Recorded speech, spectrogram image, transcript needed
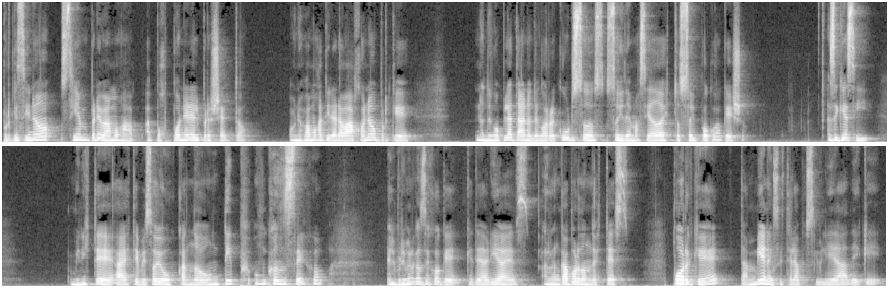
Porque si no, siempre vamos a, a, posponer el proyecto. O nos vamos a tirar abajo, ¿no? Porque no tengo plata, no tengo recursos, soy demasiado esto, soy poco aquello. Así que si viniste a este episodio buscando un tip, un consejo, el primer consejo que, te daría es arrancar por donde estés. Porque también existe la posibilidad de que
